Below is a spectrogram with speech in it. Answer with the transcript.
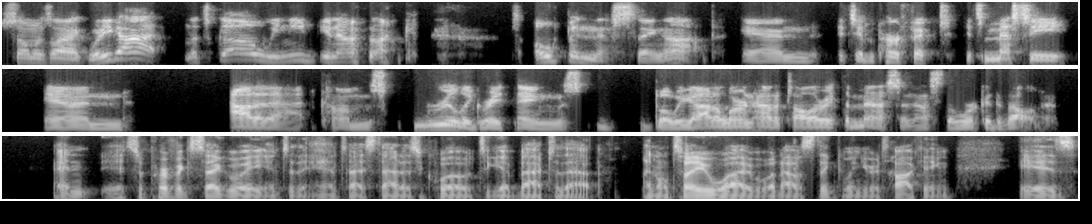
someone's like, "What do you got? Let's go. We need, you know, like let's open this thing up." And it's imperfect, it's messy, and out of that comes really great things. But we got to learn how to tolerate the mess, and that's the work of development. And it's a perfect segue into the anti status quo to get back to that. And I'll tell you why what I was thinking when you were talking is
